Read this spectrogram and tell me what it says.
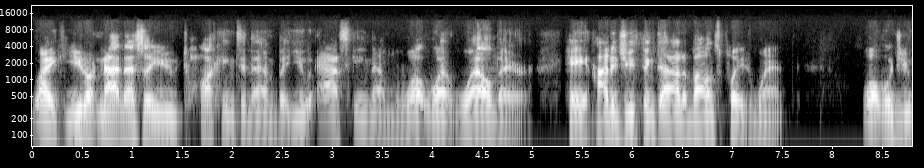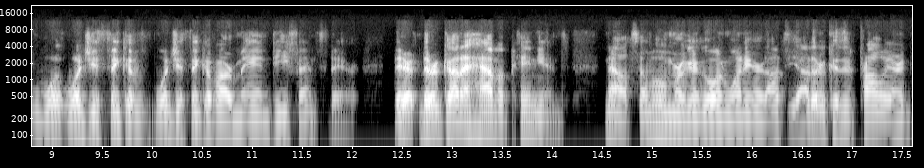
Like you don't not necessarily you talking to them, but you asking them what went well there. Hey, how did you think the out of bounds plays went? What would you what what'd you think of what'd you think of our man defense there? They're they're gonna have opinions. Now, some of them are gonna go in one ear and out the other because it probably aren't,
